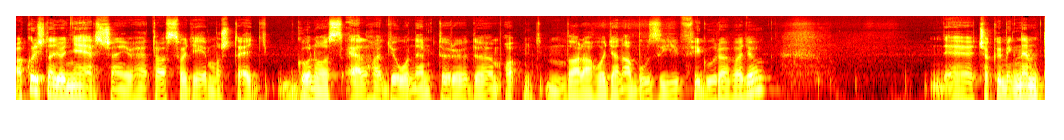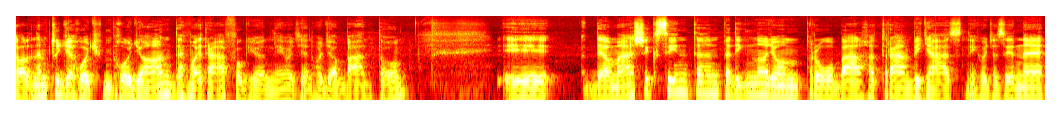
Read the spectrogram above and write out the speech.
akkor is nagyon nyersen jöhet az, hogy én most egy gonosz, elhagyó, nem törődöm, valahogyan abuzív figura vagyok, csak ő még nem, tal- nem tudja, hogy hogyan, de majd rá fog jönni, hogy én hogyan bántom. É, de a másik szinten pedig nagyon próbálhat rám vigyázni, hogy azért ne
